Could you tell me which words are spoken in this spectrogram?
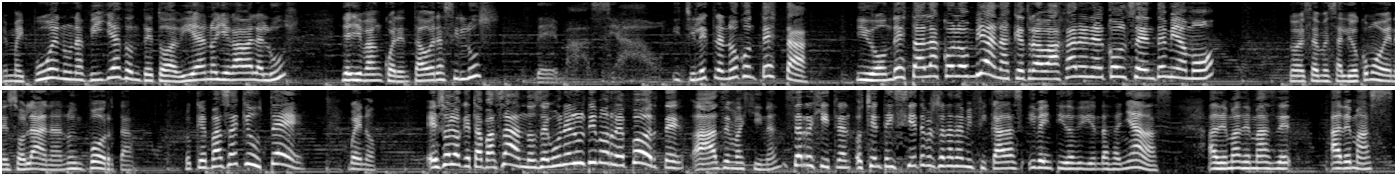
En Maipú, en unas villas donde todavía no llegaba la luz. Ya llevan 40 horas sin luz. Demasiado. Y Chilectra no contesta. ¿Y dónde están las colombianas que trabajan en el call center, mi amor? No, esa me salió como venezolana, no importa. Lo que pasa es que usted, bueno, eso es lo que está pasando. Según el último reporte, ah, se imaginan, se registran 87 personas damnificadas y 22 viviendas dañadas. Además de más de, además,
